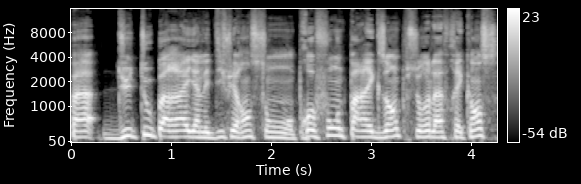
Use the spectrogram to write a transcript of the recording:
pas du tout pareil. Hein. Les différences sont profondes, par exemple, sur la fréquence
